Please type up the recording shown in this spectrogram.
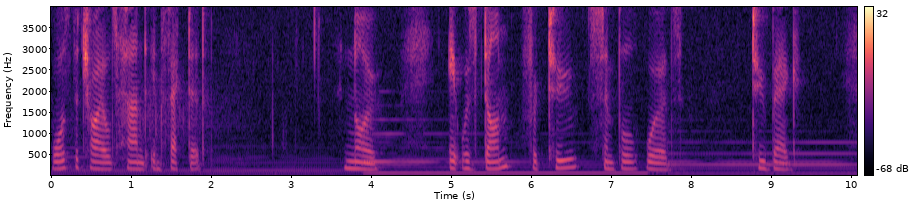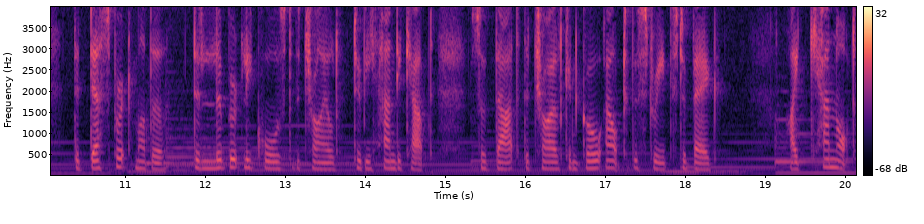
Was the child's hand infected? No, it was done for two simple words to beg. The desperate mother deliberately caused the child to be handicapped so that the child can go out to the streets to beg. I cannot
